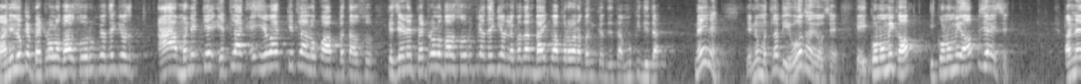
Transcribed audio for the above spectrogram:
માની લો કે પેટ્રોલનો ભાવ સો રૂપિયા થઈ ગયો, આ મને કે એટલા, એવા કેટલા લોકો આપ બતાવશો કે જેણે પેટ્રોલનો ભાવ સો રૂપિયા થઈ ગયો એટલે પોતાના બાઇક વાપરવાના બંધ કરી દીધા, મૂકી દીધા. નહીં ને એનો મતલબ એવો થયો છે કે ઇકોનોમિક અપ ઇકોનોમી અપ જાય છે. અને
